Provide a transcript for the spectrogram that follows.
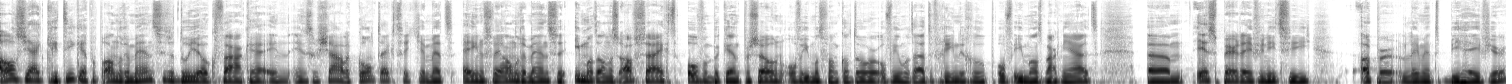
als jij kritiek hebt op andere mensen, dat doe je ook vaak hè, in, in sociale context. Dat je met één of twee andere mensen iemand anders afzeikt. Of een bekend persoon, of iemand van kantoor, of iemand uit de vriendengroep, of iemand, maakt niet uit. Um, is per definitie upper limit behavior.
